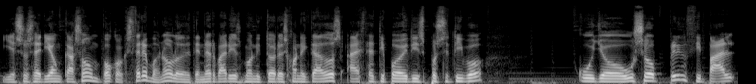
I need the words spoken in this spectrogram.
Y eso sería un caso un poco extremo, ¿no? Lo de tener varios monitores conectados a este tipo de dispositivo cuyo uso principal,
